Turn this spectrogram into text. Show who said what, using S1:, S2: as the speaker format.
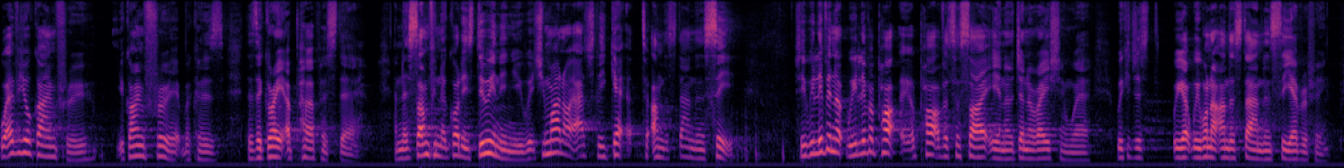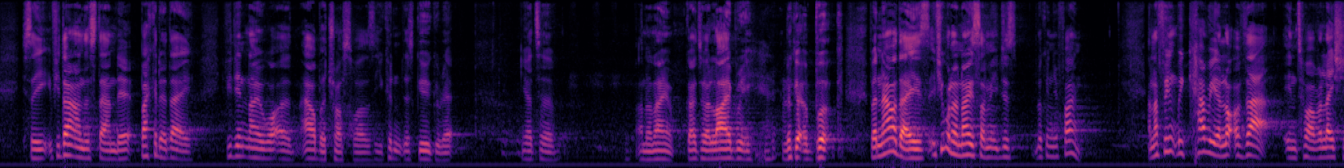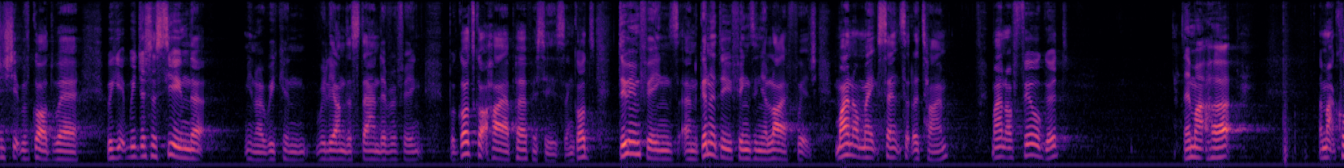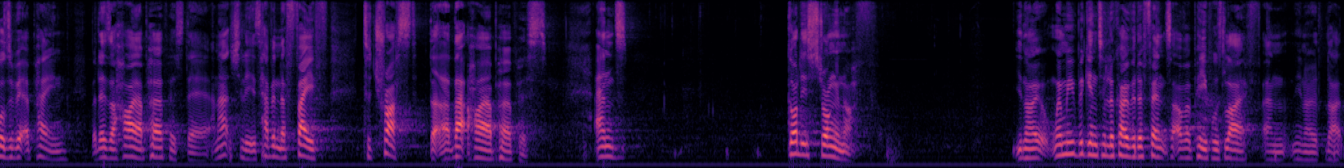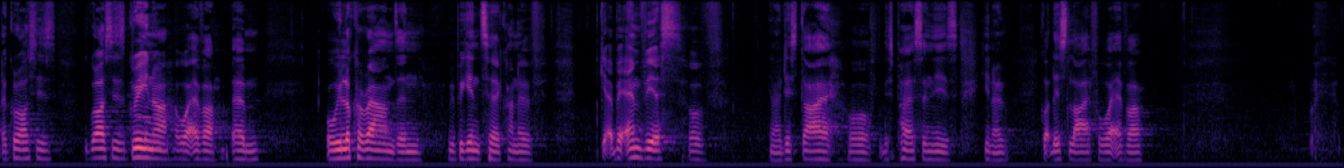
S1: whatever you're going through, you're going through it because there's a greater purpose there. And there's something that God is doing in you which you might not actually get to understand and see. See, we live, in a, we live a, part, a part of a society and a generation where we could just, we, we want to understand and see everything. See, if you don't understand it, back in the day, if you didn't know what an albatross was, you couldn't just Google it. You had to, I don't know, go to a library, look at a book. But nowadays, if you want to know something, you just look on your phone. And I think we carry a lot of that into our relationship with God, where we, we just assume that, you know, we can really understand everything. But God's got higher purposes, and God's doing things and going to do things in your life which might not make sense at the time, might not feel good, they might hurt, they might cause a bit of pain, but there's a higher purpose there. And actually, it's having the faith to trust that, that higher purpose. And God is strong enough. You know, when we begin to look over the fence at other people's life, and you know, like the grass is the grass is greener or whatever, um, or we look around and we begin to kind of get a bit envious of, you know, this guy or this person is, you know, got this life or whatever.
